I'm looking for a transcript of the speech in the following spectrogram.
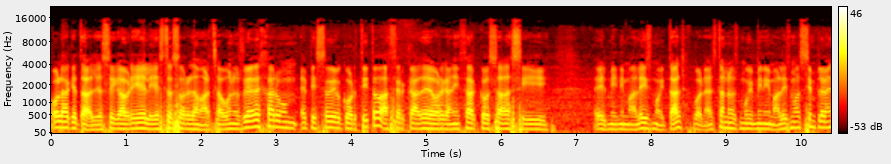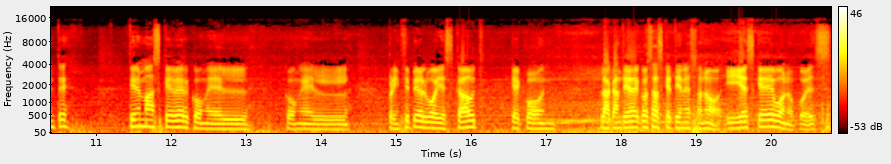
Hola, ¿qué tal? Yo soy Gabriel y esto es sobre la marcha. Bueno, os voy a dejar un episodio cortito acerca de organizar cosas y el minimalismo y tal. Bueno, esto no es muy minimalismo, simplemente tiene más que ver con el con el principio del Boy Scout que con la cantidad de cosas que tienes o no. Y es que, bueno, pues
